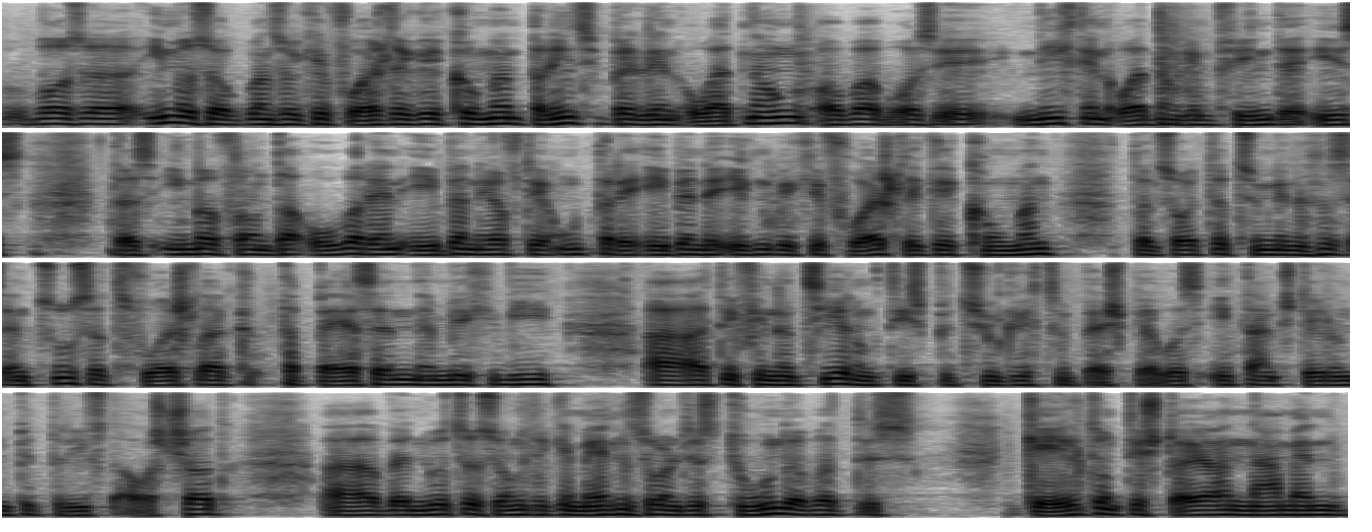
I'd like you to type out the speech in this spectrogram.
was er immer sagt, wenn solche Vorschläge kommen, prinzipiell in Ordnung. Aber was ich nicht in Ordnung empfinde, ist, dass immer von der oberen Ebene auf die untere Ebene irgendwelche Vorschläge kommen. Dann sollte zumindest ein Zusatzvorschlag dabei sein, nämlich wie äh, die Finanzierung diesbezüglich zum Beispiel was E-Tankstellen betrifft, ausschaut. Äh, weil nur zu sagen, die Gemeinden sollen das tun, aber das Geld und die Steuerannahmen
